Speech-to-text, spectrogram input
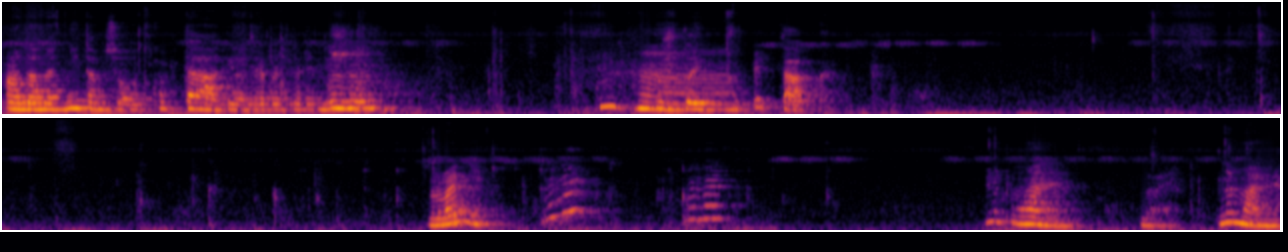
А, да, на дні там солодко. Так, його треба перемішати. Мгм. Куштуй. І так. Нормальні? Непоганий. Давай. Нормальний.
